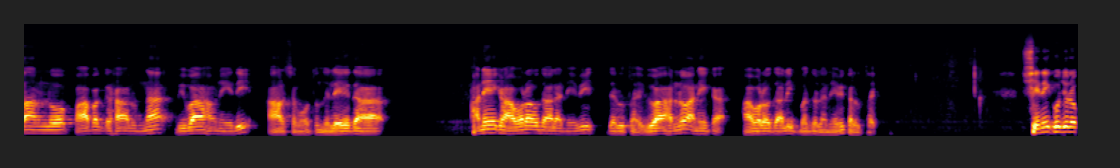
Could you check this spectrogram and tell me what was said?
స్థానంలో పాపగ్రహాలున్న వివాహం అనేది ఆలస్యమవుతుంది లేదా అనేక అవరోధాలు అనేవి జరుగుతాయి. వివాహంలో అనేక అవరోధాలు ఇబ్బందులు అనేవి కలుగుతాయి. శని కుజులు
